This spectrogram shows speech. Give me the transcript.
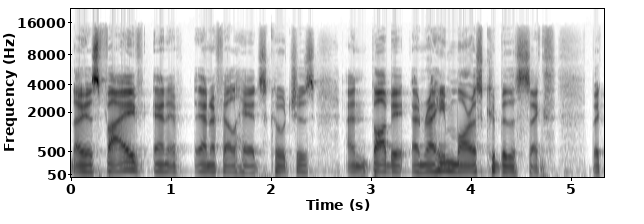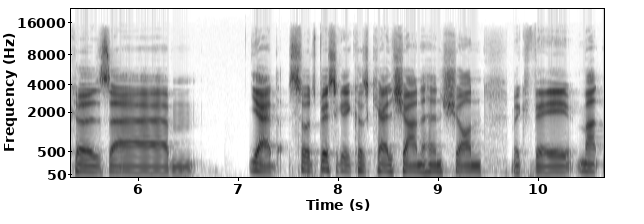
now has five NFL heads coaches, and Bobby and Raheem Morris could be the sixth because um, yeah, so it's basically because Kyle Shanahan, Sean McVay, Matt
